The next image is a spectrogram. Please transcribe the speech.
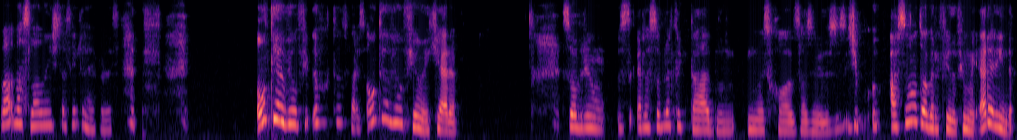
Nossa, lá a gente tá sempre né, parece. Ontem eu vi um filme. Tanto faz. Ontem eu vi um filme que era sobre um. Era sobre um atentado numa escola dos Estados Unidos. Tipo, a cinematografia do filme era linda.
